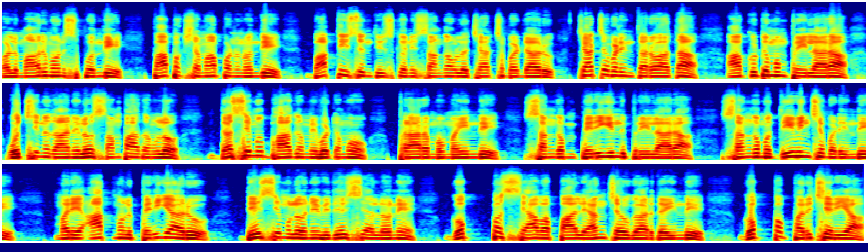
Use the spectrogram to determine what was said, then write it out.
వాళ్ళు మారు మనసు పొంది పాప క్షమాపణ నుండి బాప్తీసుని తీసుకొని సంఘంలో చేర్చబడ్డారు. చేర్చబడిన తర్వాత ఆ కుటుంబం ప్రియులారా వచ్చిన దానిలో సంపాదనలో దశమ భాగం ఇవ్వటము ప్రారంభమైంది. సంఘం పెరిగింది ప్రియులారా. సంఘము దీవించబడింది. మరి ఆత్మలు పెరిగారు. దేశంలోనే విదేశాల్లోనే గొప్ప సేవ పాలి ఆంగ్చౌ గారిదైంది. గొప్ప పరిచర్య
